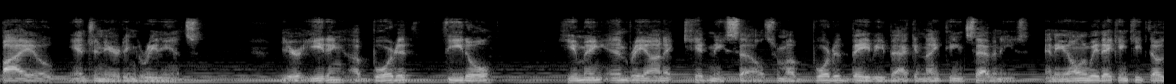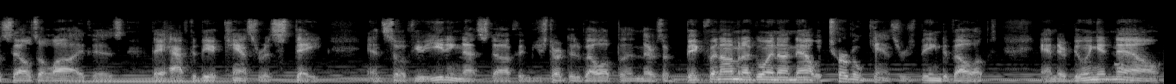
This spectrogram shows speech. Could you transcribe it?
bioengineered ingredients. You're eating aborted fetal human embryonic kidney cells from aborted baby back in 1970s and the only way they can keep those cells alive is they have to be a cancerous state and so if you're eating that stuff and you start to develop and there's a big phenomena going on now with turbo cancers being developed and they're doing it now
